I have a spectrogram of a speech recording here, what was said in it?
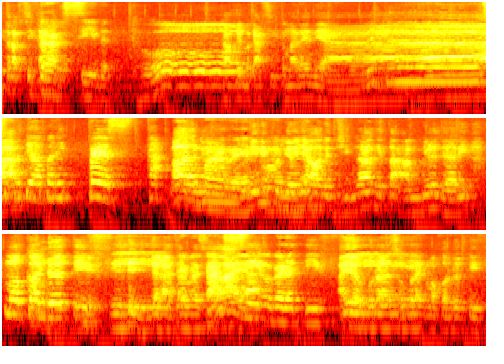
Traksi. Traksi betul. Cafe Bekasi kemarin ya. Betul. Seperti apa nih pesta Aduh, kemarin? ini Oh, videonya iya. original kita ambil dari Mokondo TV. Jangan Terima sampai salah ya. Mokondo TV. Ayo buruan subscribe Mokodo TV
